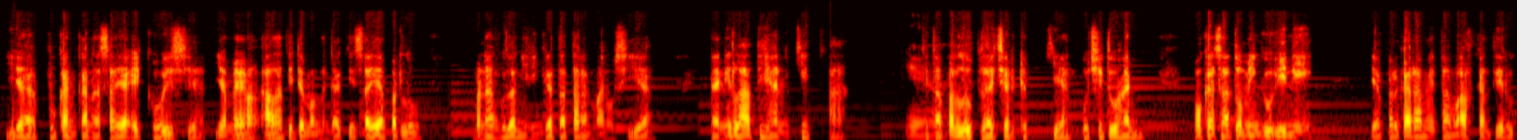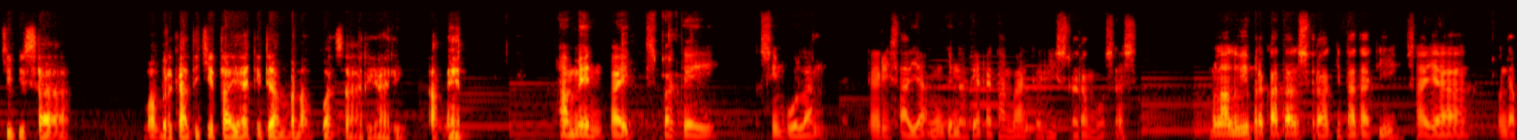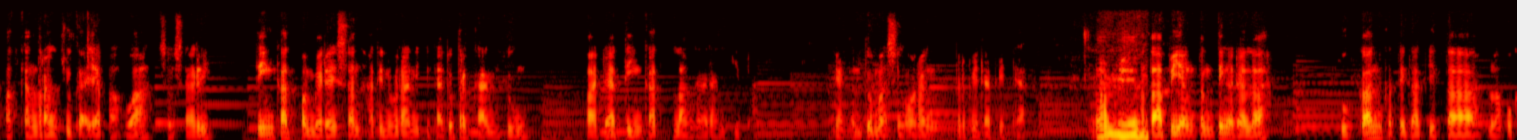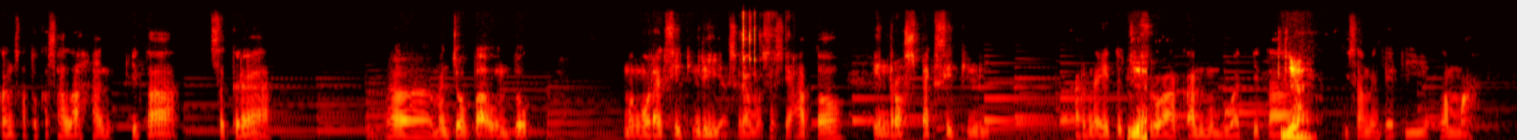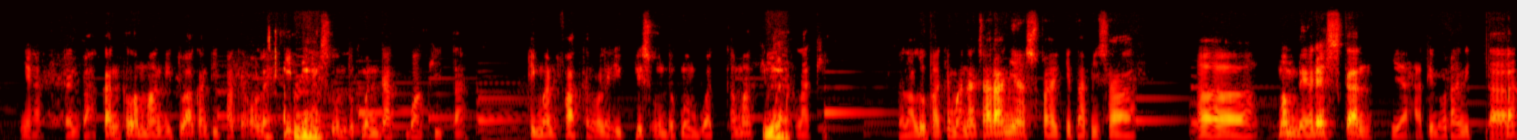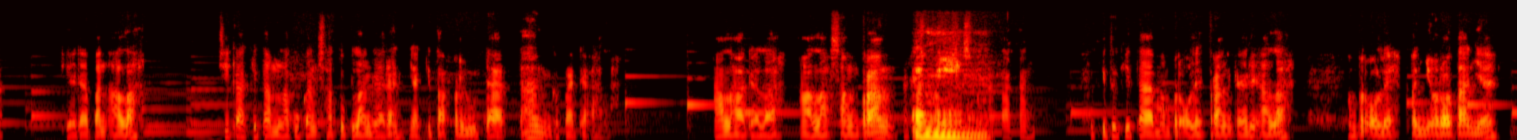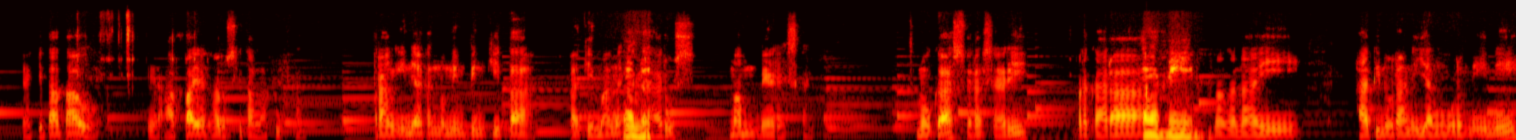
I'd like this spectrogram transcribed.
ya bukan karena saya egois ya, ya memang Allah tidak menghendaki saya perlu menanggulangi hingga tataran manusia. Nah ini latihan kita. Yeah. Kita perlu belajar demikian. Puji Tuhan. Moga satu minggu ini ya perkara minta maaf ganti rugi bisa memberkati kita ya di dalam penempuan sehari-hari. Amin. Amin. Baik, sebagai kesimpulan dari saya, mungkin nanti ada tambahan dari Saudara Moses. Melalui perkataan saudara kita tadi, saya mendapatkan terang juga ya bahwa, saudari, tingkat pemberesan hati nurani kita itu tergantung pada tingkat pelanggaran kita. Ya tentu masing orang berbeda-beda. Amin. Tetapi yang penting adalah bukan ketika kita melakukan satu kesalahan kita segera uh, mencoba untuk mengoreksi diri ya saudara Moses ya atau introspeksi diri karena itu iya. justru yeah. akan membuat kita yeah. bisa menjadi lemah Ya, dan bahkan kelemahan itu akan dipakai oleh iblis Amin. untuk mendakwa kita, dimanfaatkan oleh iblis untuk membuat kita makin yeah. lemah lagi. Nah, lalu bagaimana caranya supaya kita bisa uh, membereskan ya hati nurani kita di hadapan Allah? Jika kita melakukan satu pelanggaran, ya kita perlu datang kepada Allah. Allah adalah Allah sang terang. Amin. mengatakan, begitu kita memperoleh terang dari Allah, memperoleh penyorotannya, ya kita tahu ya apa yang harus kita lakukan. Terang ini akan memimpin kita bagaimana Amin. kita harus membereskan. Semoga saudara-saudari perkara Amin. mengenai hati nurani yang murni ini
